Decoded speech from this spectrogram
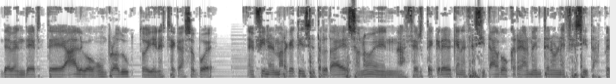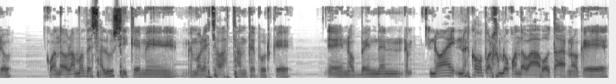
venderte algo, un producto, y en este caso, pues, en fin, el marketing se trata de eso, ¿no? En hacerte creer que necesitas algo que realmente no necesitas. Pero cuando hablamos de salud sí que me, molesta bastante porque eh, nos venden. No hay, no es como por ejemplo cuando vas a votar, ¿no? Que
